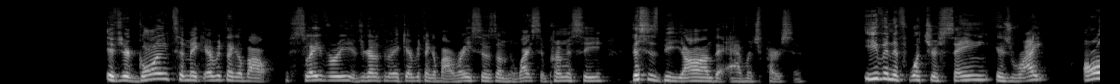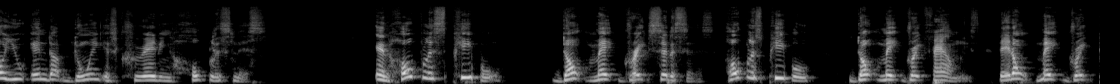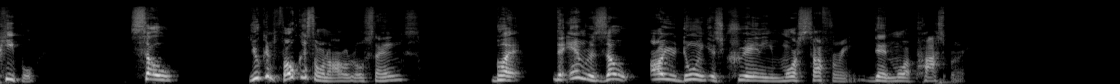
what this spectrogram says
If you're going to make everything about slavery, if you're going to make everything about racism and white supremacy, this is beyond the average person. Even if what you're saying is right, all you end up doing is creating hopelessness. And hopeless people don't make great citizens. Hopeless people don't make great families. They don't make great people. So you can focus on all of those things, but the end result, all you're doing is creating more suffering than more prospering.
